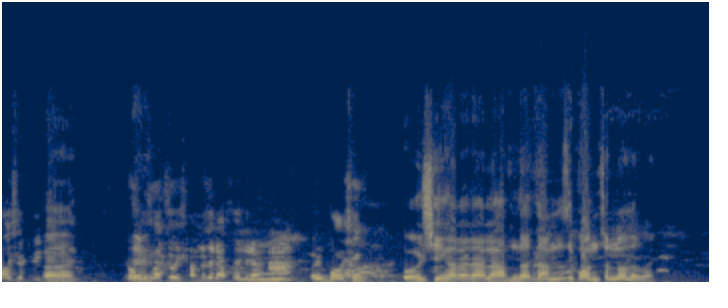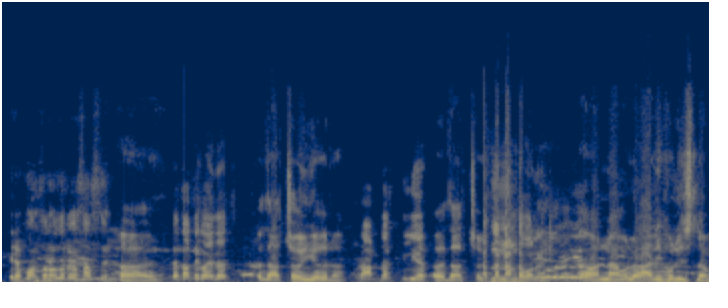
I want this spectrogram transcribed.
পঁয়ষট্টি? হ্যাঁ। ওই সিঙ্গারাটা হলে আপনার দাম যাচ্ছে পঞ্চান্ন হাজার ভাই। এটা পঞ্চান্ন হাজার টাকা চাচ্ছেন হ্যাঁ। দাঁতে কয় দাঁত? যাচ্ছে হয়ে গেছে না। রাত দাঁত ক্লিয়ার যাচ্ছে আপনার নামটা বলেন। আমার নাম হলো আরিফুল ইসলাম।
